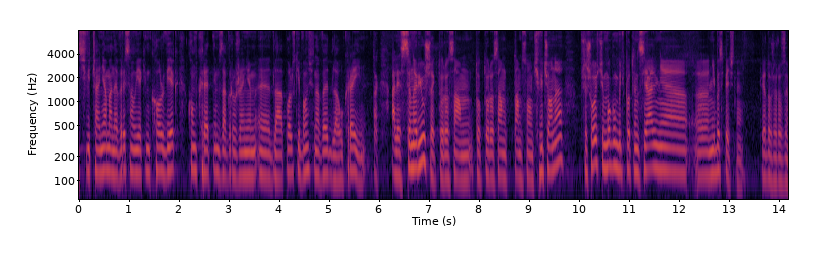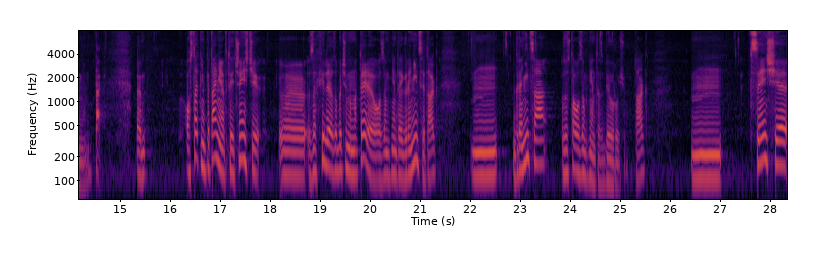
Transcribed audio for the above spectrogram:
ćwiczenia, manewry są jakimkolwiek konkretnym zagrożeniem e, dla Polski bądź nawet dla Ukrainy. Tak, ale scenariusze, które, sam, to, które sam, tam są ćwiczone, w przyszłości mogą być potencjalnie e, niebezpieczne. Ja dobrze rozumiem. Tak. Ostatnie pytanie w tej części. e, Za chwilę zobaczymy materię o zamkniętej granicy, tak? Mm, Granica została zamknięta z Białorusią, tak? W sensie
